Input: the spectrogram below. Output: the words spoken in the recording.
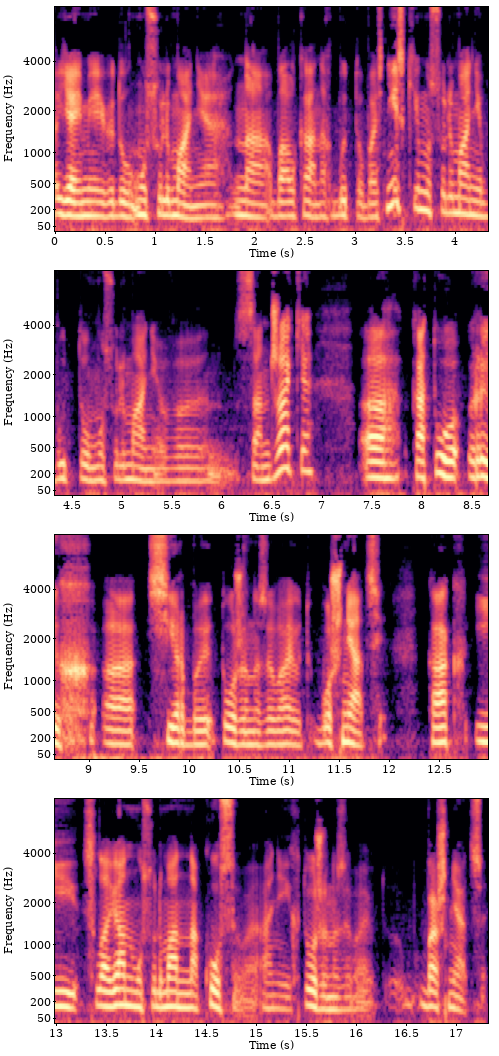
я имею в виду мусульмане на Балканах, будь то боснийские мусульмане, будь то мусульмане в Санджаке, э, которых э, сербы тоже называют бошняци, как и славян-мусульман на Косово, они их тоже называют башняцы.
